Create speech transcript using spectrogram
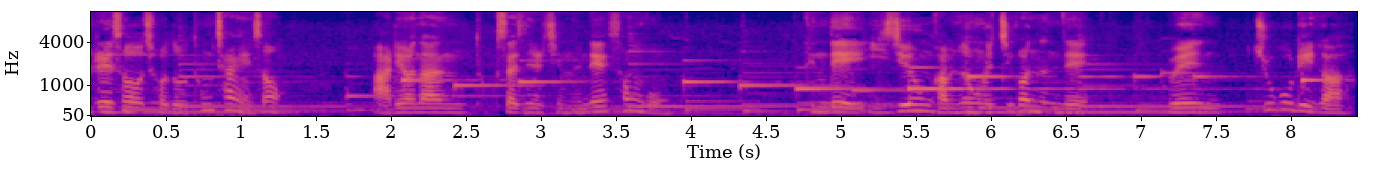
그래서 저도 통창에서 아련한 독사진을 찍는데 성공 근데 이재용 감성으로 찍었는데 웬 쭈구리가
